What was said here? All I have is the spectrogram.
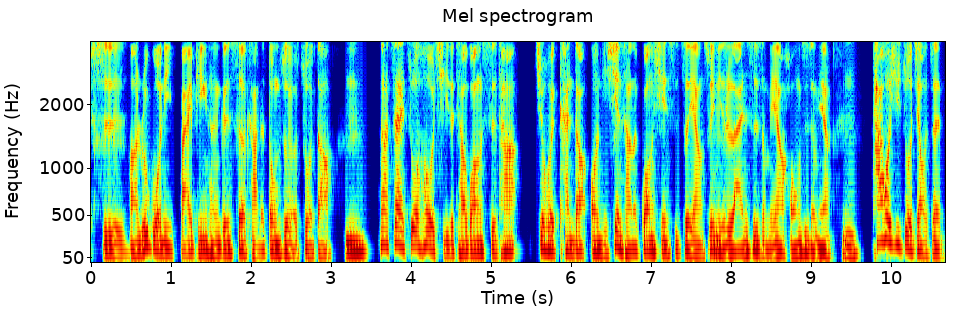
是。啊，如果你白平衡跟色卡的动作有做到，嗯，那在做后期的调光师，他就会看到哦，你现场的光线是这样，所以你的蓝是怎么样，红是怎么样，嗯，他会去做校正，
